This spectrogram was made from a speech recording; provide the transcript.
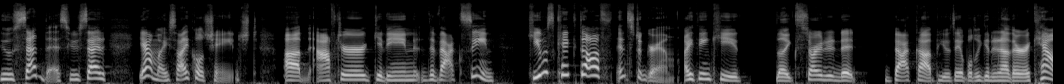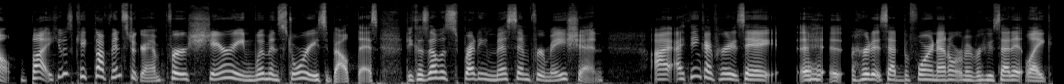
who said this, who said, "Yeah, my cycle changed um, after getting the vaccine." He was kicked off Instagram. I think he like started it back up. He was able to get another account, but he was kicked off Instagram for sharing women's stories about this because that was spreading misinformation. I, I think I've heard it say, uh, heard it said before, and I don't remember who said it. Like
